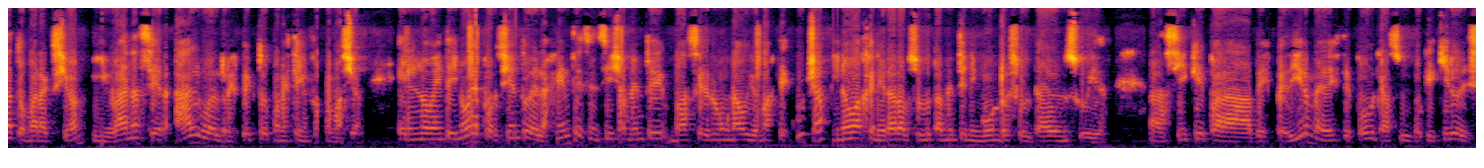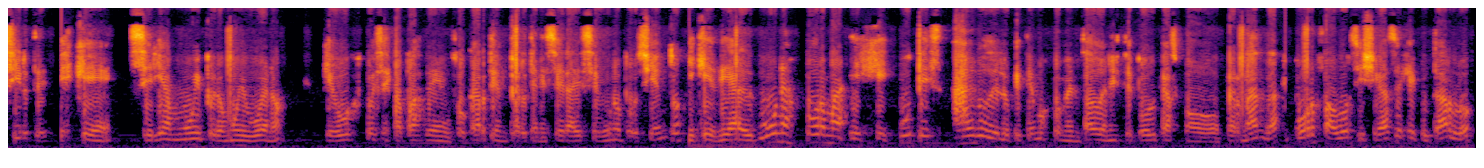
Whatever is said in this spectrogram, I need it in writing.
a tomar acción y van a hacer algo al respecto con esta información. El 99% de la gente sencillamente va a ser un audio más que escucha y no va a generar absolutamente ningún resultado en su vida. Así que para despedirme de este podcast, lo que quiero decirte es que sería muy pero muy bueno que vos fueses capaz de enfocarte en pertenecer a ese 1% y que de alguna forma ejecutes algo de lo que te hemos comentado en este podcast con Fernanda. Por favor, si llegas a ejecutarlo,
